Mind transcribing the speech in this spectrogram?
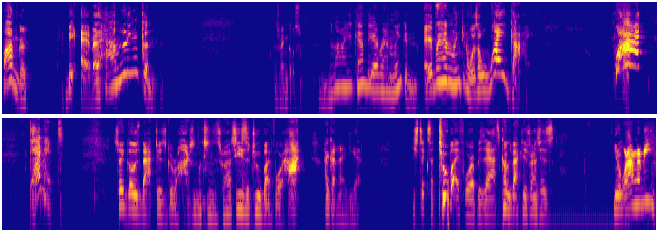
I'm going to be Abraham Lincoln. His friend goes, No, you can't be Abraham Lincoln. Abraham Lincoln was a white guy. What? Damn it. So he goes back to his garage and looks in his garage. He's a 2x4. Ha! I got an idea. He sticks a 2x4 up his ass, comes back to his friend and says, You know what I'm going to be?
